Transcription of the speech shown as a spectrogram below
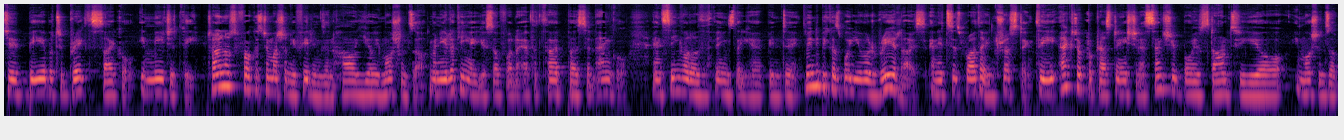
to be able to break the cycle immediately. Try not to focus too much on your feelings and how your emotions are when you're looking at yourself on at the third person angle and seeing all of the things that you have been doing. Mainly because what you will realize, and it's, it's rather interesting, the act of procrastination essentially boils down to your emotions of,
